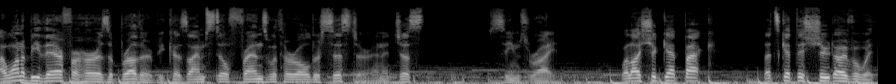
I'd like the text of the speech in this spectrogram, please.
I want to be there for her as a brother because I'm still friends with her older sister, and it just seems right. Well, I should get back. Let's get this shoot over with.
